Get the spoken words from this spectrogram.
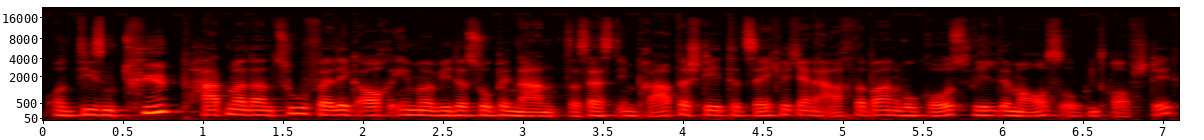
Und diesen Typ hat man dann zufällig auch immer wieder so benannt. Das heißt, im Prater steht tatsächlich eine Achterbahn, wo groß Wilde Maus oben drauf steht.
